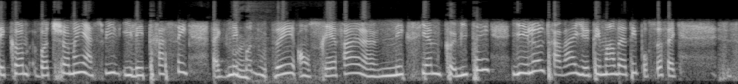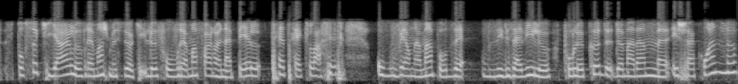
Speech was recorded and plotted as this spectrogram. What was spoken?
C'est comme votre chemin à suivre, il est tracé. Fait que venez pas de vous dire, on se réfère à un Xème comité. Il est là le travail, il a été mandaté pour ça. Fait que c'est pour ça qu'hier, là, vraiment, je me suis dit, OK, là, il faut vraiment faire un appel très, très clair au gouvernement pour dire vous les avez là pour le cas de, de Mme Echaquan, là,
